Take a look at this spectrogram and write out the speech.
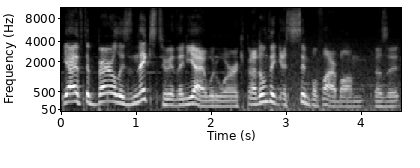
Yeah, if the barrel is next to it, then yeah, it would work. But I don't think a simple firebomb does it.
